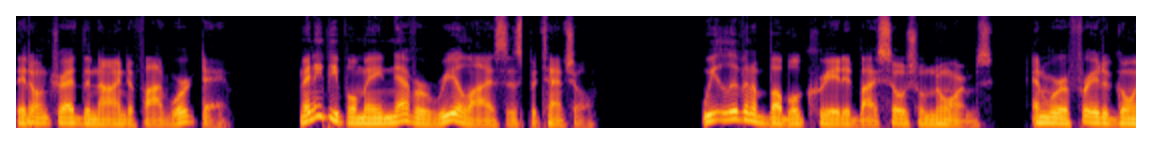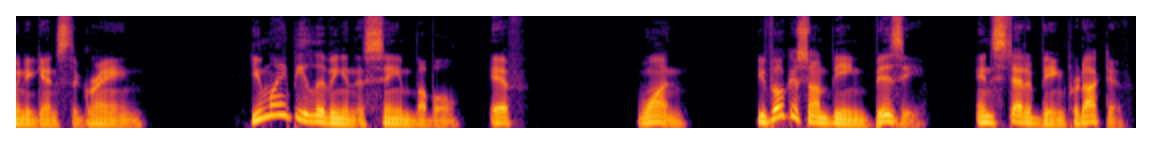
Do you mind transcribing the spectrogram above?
They don't dread the 9 to 5 workday. Many people may never realize this potential. We live in a bubble created by social norms, and we're afraid of going against the grain. You might be living in the same bubble if 1. You focus on being busy instead of being productive.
